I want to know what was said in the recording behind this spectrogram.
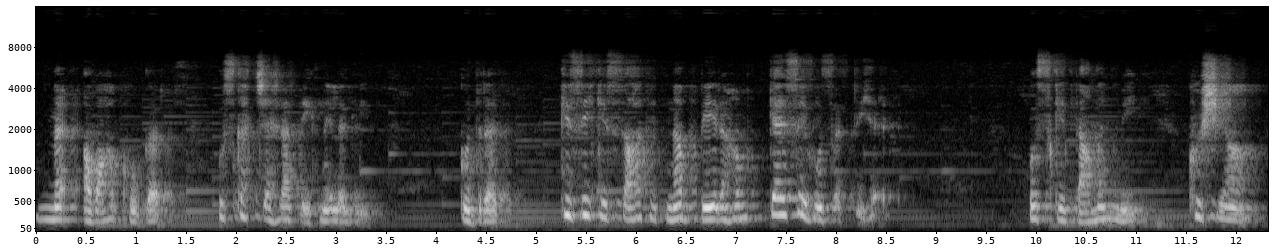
मैं अवाक होकर उसका चेहरा देखने लगी। कुदरत किसी के साथ इतना बेरहम कैसे हो सकती है? उसके दामन में खुशियाँ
